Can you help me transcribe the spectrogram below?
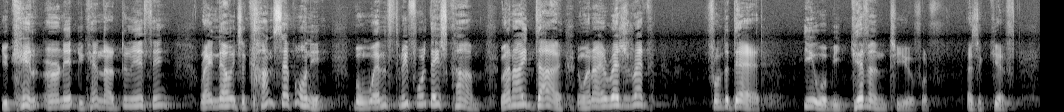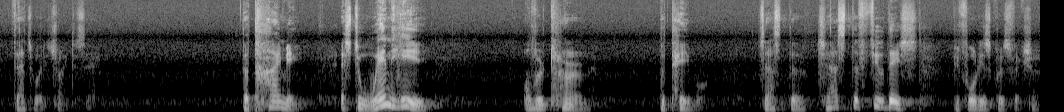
You can't earn it, you cannot do anything. Right now, it's a concept only. But when three, four days come, when I die, when I resurrect from the dead, it will be given to you for, as a gift. That's what it's trying to say. The timing as to when he overturned the table just a, just a few days before his crucifixion.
